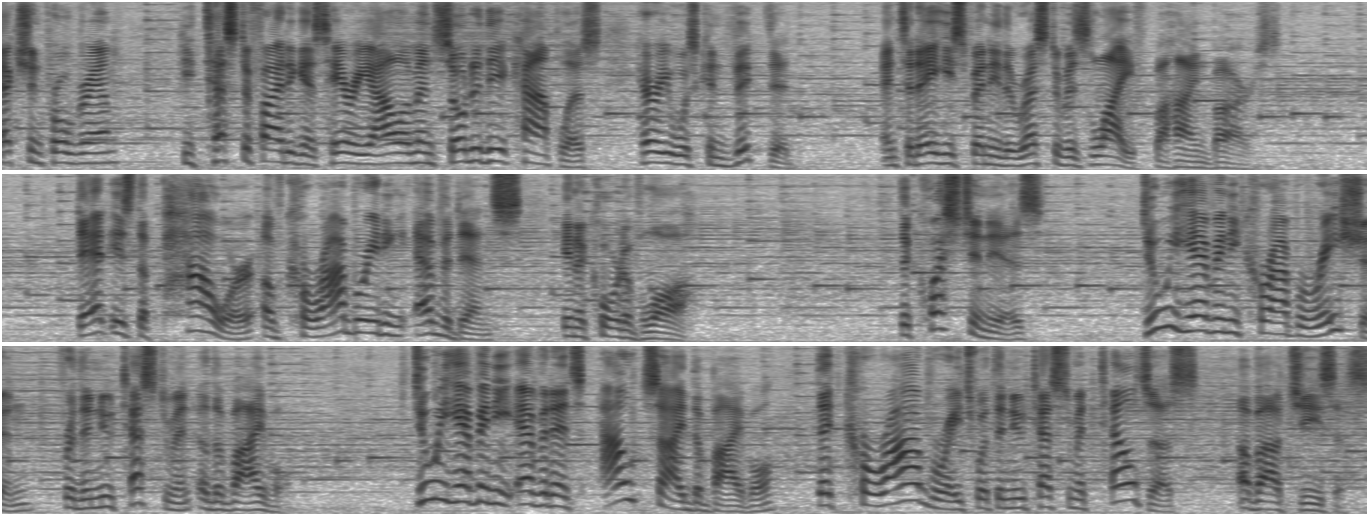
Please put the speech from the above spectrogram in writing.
protection program. He testified against Harry Aleman, so did the accomplice. Harry was convicted, and today he's spending the rest of his life behind bars. That is the power of corroborating evidence in a court of law. The question is, do we have any corroboration for the New Testament of the Bible? Do we have any evidence outside the Bible that corroborates what the New Testament tells us about Jesus?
